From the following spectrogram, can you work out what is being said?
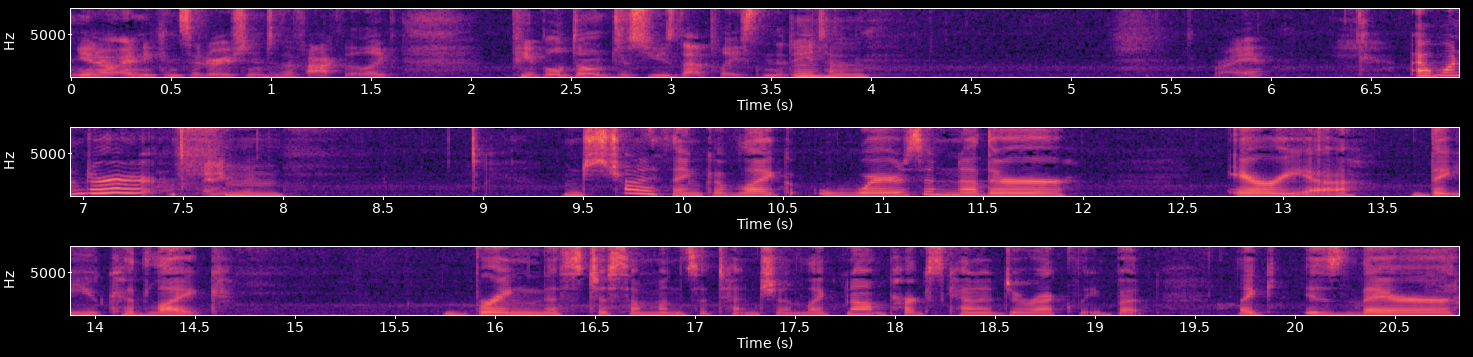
you know any consideration to the fact that like people don't just use that place in the daytime. Mhm. Right? I wonder. Anyway. hmm, I'm just trying to think of like where's another area that you could like bring this to someone's attention. Like not Parks Canada directly, but like is there?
